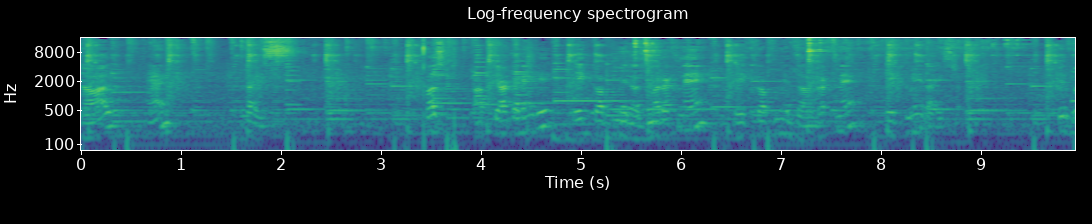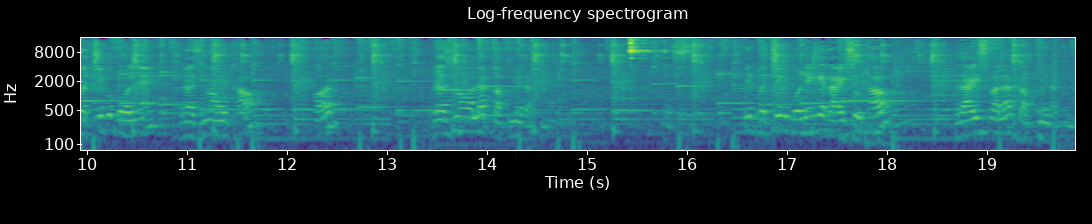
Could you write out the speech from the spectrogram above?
dal and rice. First आप क्या करेंगे एक कप में रजमा रखना है एक कप में दाल रखना है एक में राइस रखना है फिर बच्चे को बोलना है रजमा उठाओ और रजमा वाला कप में रखना। है फिर बच्चे को बोलेंगे, राइस उठाओ, राइस वाला कप में रखना।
